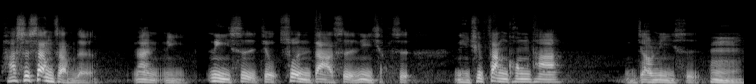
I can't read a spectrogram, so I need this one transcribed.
它是上涨的，那你逆势就顺大势逆小势，你去放空它，你叫逆势，嗯，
